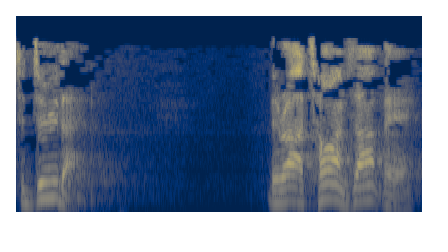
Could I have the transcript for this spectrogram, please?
to do that. There are times, aren't there,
